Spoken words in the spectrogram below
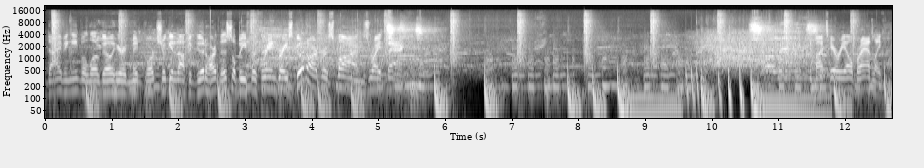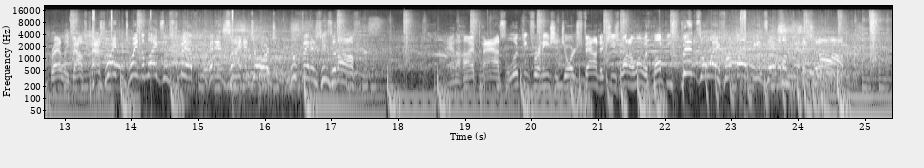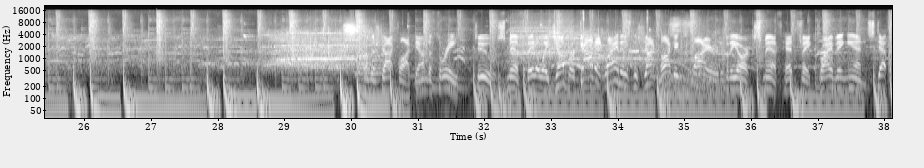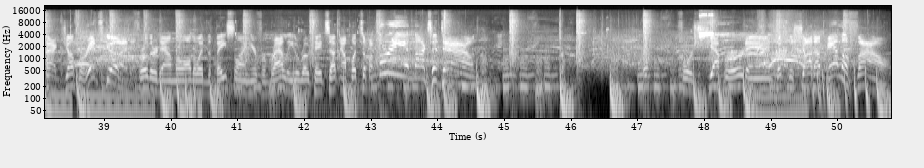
diving eagle logo here at midcourt. She'll get it off to Goodhart. This will be for three, and Grace Goodhart responds right back. By Terriell Bradley. Bradley bounce pass right between the legs of Smith and inside to George, who finishes it off. And a high pass looking for Anisha George. Found it. She's one on one with Mulkey. Spins away from Mulkey and is able to the shot clock, down to three, two. Smith, fadeaway jumper. Got it right as the shot clock expired for the arc. Smith, head fake, driving in. Step back jumper. It's good. Further down low, all the way to the baseline here for Bradley, who rotates up. Now puts up a three and knocks it down for Shepard and puts the shot up and the foul.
